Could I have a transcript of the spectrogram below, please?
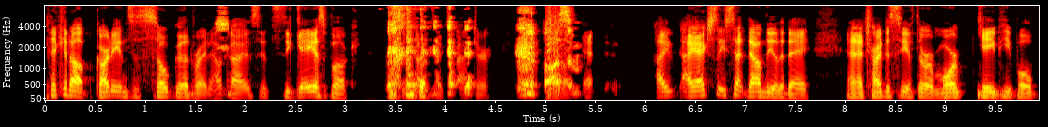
pick it up. Guardians is so good right now, guys. It's the gayest book. Factor. awesome. Um, like, I, I actually sat down the other day and I tried to see if there were more gay people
